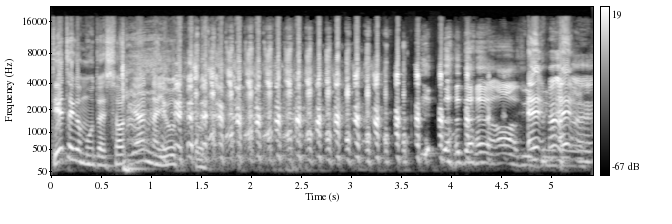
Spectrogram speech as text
Tiedätkö muuten, se on jännä juttu. Ei, ei,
